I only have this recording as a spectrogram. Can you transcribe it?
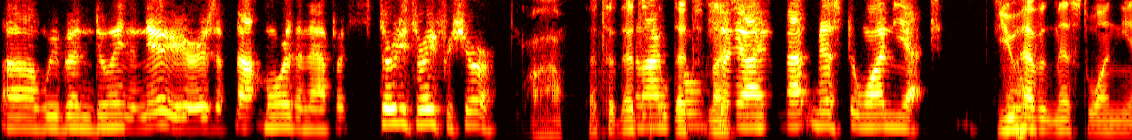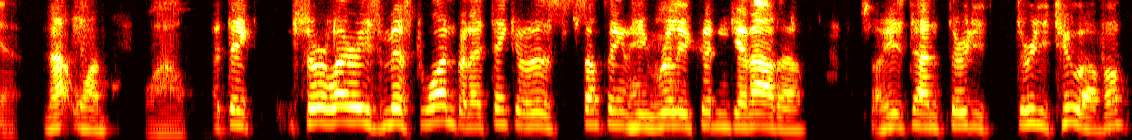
uh, we've been doing the New Year's, if not more than that, but 33 for sure. Wow, that's a, that's and I that's will nice. say I have not missed a one yet. you haven't missed one yet. Not one. Wow. I think Sir Larry's missed one, but I think it was something he really couldn't get out of. So he's done 30, 32 of them.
